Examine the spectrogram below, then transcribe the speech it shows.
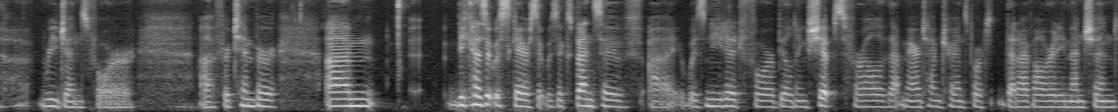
uh, regions for, uh, for timber. Um, because it was scarce, it was expensive, uh, it was needed for building ships for all of that maritime transport that I've already mentioned.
